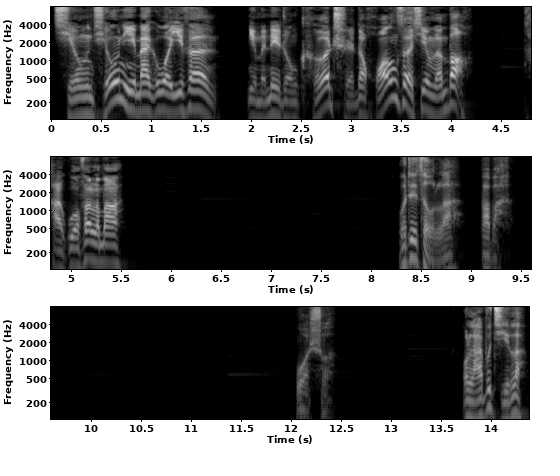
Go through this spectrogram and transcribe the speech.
请求你卖给我一份你们那种可耻的黄色新闻报，太过分了吗？”我得走了，爸爸。我说：“我来不及了。”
